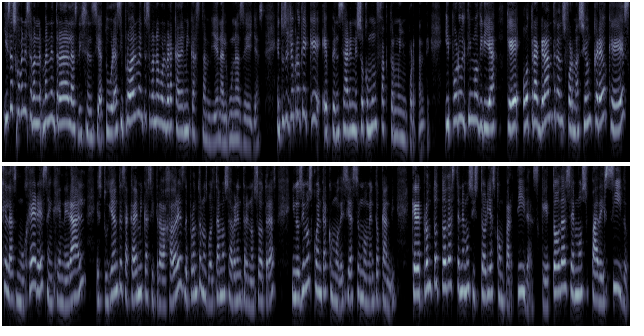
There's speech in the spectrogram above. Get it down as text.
Y esas jóvenes se van, van a entrar a las licenciaturas y probablemente se van a volver académicas también, algunas de ellas. Entonces yo creo que hay que eh, pensar en eso como un factor muy importante. Y por último, diría que otra gran transformación creo que es que las mujeres en general, estudiantes, académicas y trabajadores, de pronto nos voltamos a ver entre nosotras y nos dimos cuenta, como decía hace un momento Candy, que de pronto todas tenemos historias compartidas, que todas hemos padecido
